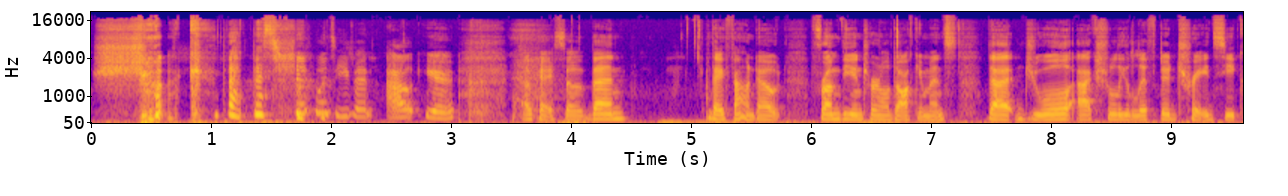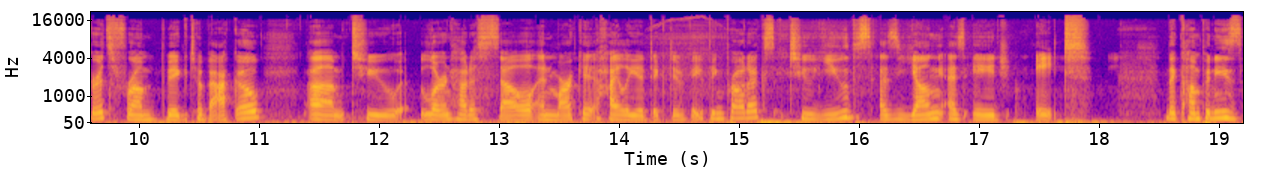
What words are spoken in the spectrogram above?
shook that this shit was even out here. Okay, so then they found out from the internal documents that Juul actually lifted trade secrets from Big Tobacco um, to learn how to sell and market highly addictive vaping products to youths as young as age eight. The company's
